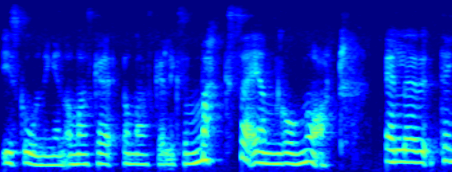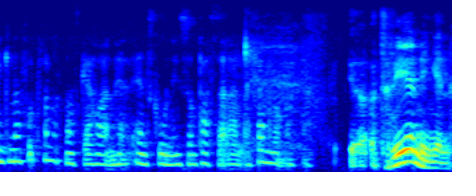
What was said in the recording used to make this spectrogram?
i skoningen om man ska, om man ska liksom maxa en gångart? Eller tänker man fortfarande att man ska ha en, en skoning som passar alla fem gångarter? Ja, träningen,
